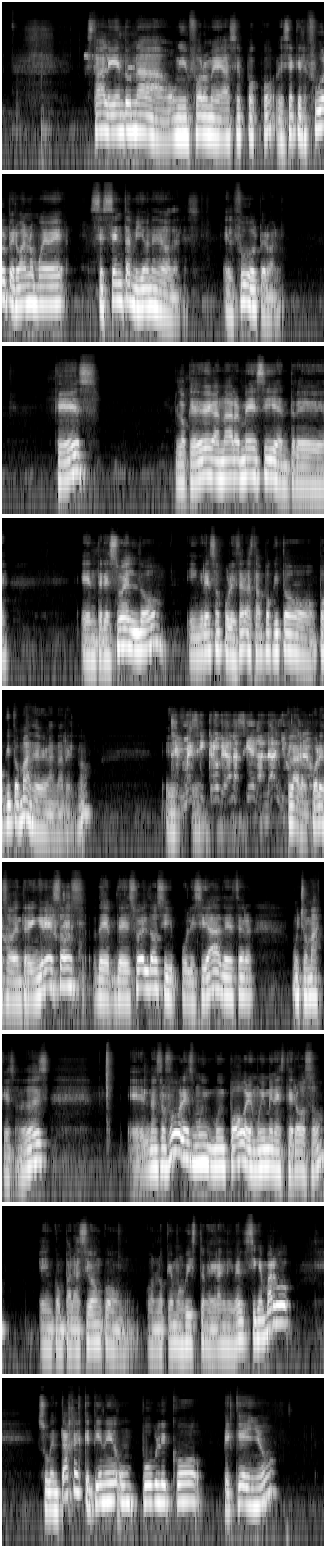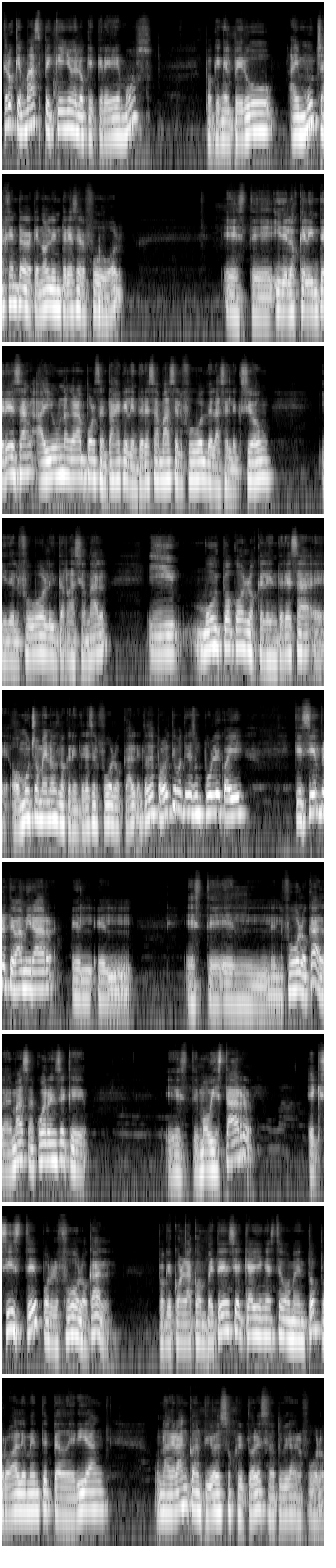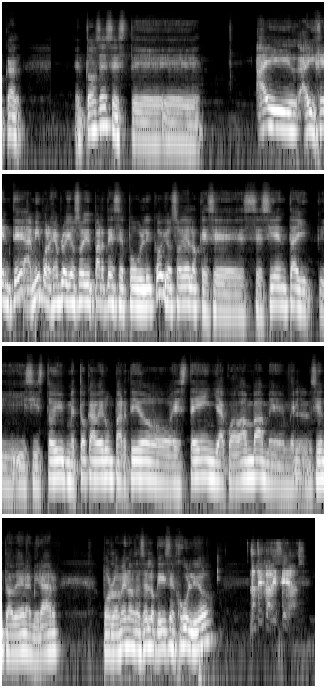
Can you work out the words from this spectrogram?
Estaba leyendo una, un informe hace poco. Decía que el fútbol peruano mueve 60 millones de dólares. El fútbol peruano. Que es lo que debe ganar Messi entre, entre sueldo, ingresos publicitarios, hasta un poquito, un poquito más debe ganar él, ¿no? Messi este, creo que gana 100 al año. Claro, por eso, entre ingresos de, de, sueldos y publicidad debe ser mucho más que eso. Entonces, nuestro fútbol es muy, muy pobre, muy menesteroso en comparación con, lo que hemos visto en el gran nivel. Sin embargo, su ventaja es que tiene un público pequeño, creo que más pequeño de lo que creemos, porque en el Perú Hay mucha gente a la que no le interesa el fútbol. Este, y de los que le interesan, hay un gran porcentaje que le interesa más el fútbol de la selección y del fútbol internacional. Y muy pocos los que les interesa, eh, o mucho menos los que les interesa el fútbol local. Entonces, por último, tienes un público ahí que siempre te va a mirar el, este, el, fútbol local. Además, acuérdense que este, Movistar existe por el fútbol local. Porque con la competencia que hay en este momento, probablemente perderían una gran cantidad de suscriptores si no tuvieran el fútbol local. Entonces, este. hay, hay gente, a mí por ejemplo, yo soy parte de ese público, yo soy de los que se, sienta y, si estoy, me toca ver un partido Stein y Acuabamba, me, me siento a ver, a mirar, por lo menos hacer lo que dice Julio,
